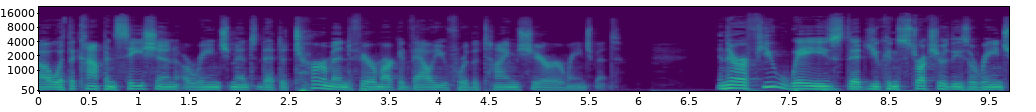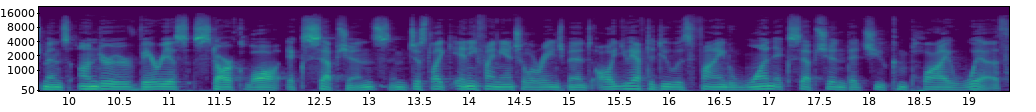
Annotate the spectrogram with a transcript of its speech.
uh, with the compensation arrangement that determined fair market value for the timeshare arrangement. And there are a few ways that you can structure these arrangements under various Stark Law exceptions. And just like any financial arrangement, all you have to do is find one exception that you comply with.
